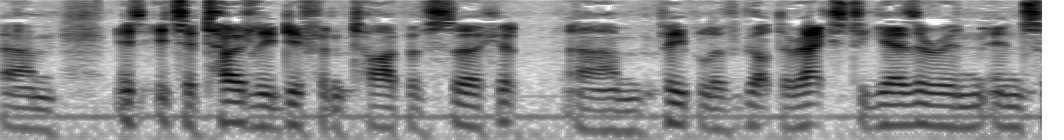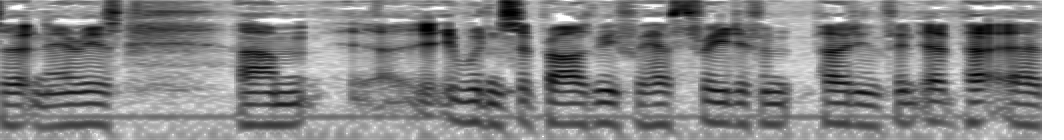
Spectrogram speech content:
Um, it's, it's a totally different type of circuit. Um, people have got their acts together in, in certain areas. Um, uh, it wouldn't surprise me if we have three different podium fin- uh, uh,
